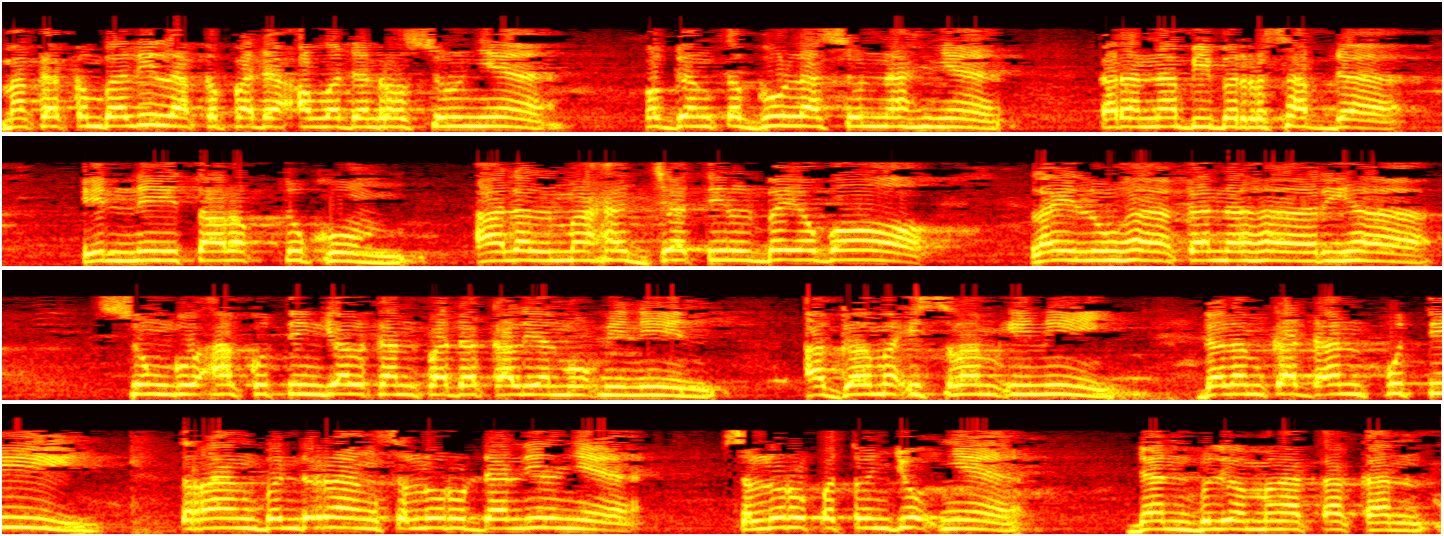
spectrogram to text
Maka kembalilah kepada Allah dan Rasulnya. Pegang teguhlah sunnahnya. Karena Nabi bersabda, Inni taraktukum alal mahajjatil bayda lailuha kanahariha. Sungguh aku tinggalkan pada kalian mukminin agama Islam ini dalam keadaan putih terang benderang seluruh dalilnya seluruh petunjuknya. Dan beliau mengatakan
